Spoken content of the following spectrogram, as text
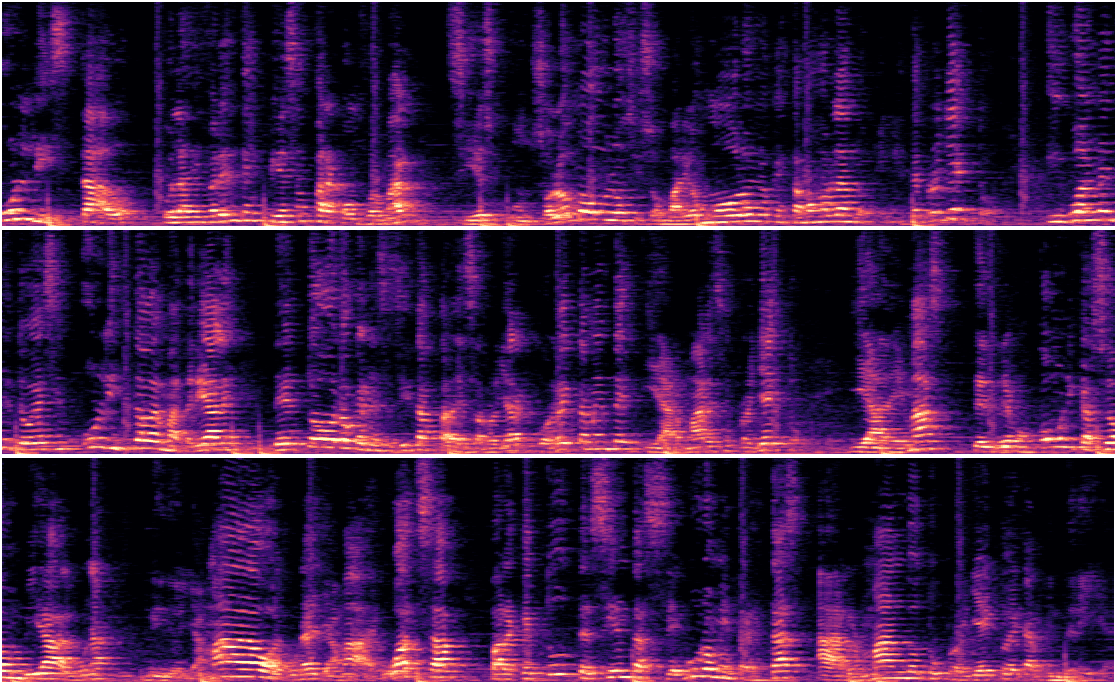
un listado con las diferentes piezas para conformar si es un solo módulo, si son varios módulos lo que estamos hablando en este proyecto. Igualmente te voy a decir un listado de materiales de todo lo que necesitas para desarrollar correctamente y armar ese proyecto. Y además tendremos comunicación vía alguna videollamada o alguna llamada de WhatsApp para que tú te sientas seguro mientras estás armando tu proyecto de carpintería.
